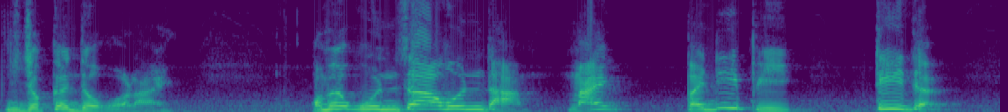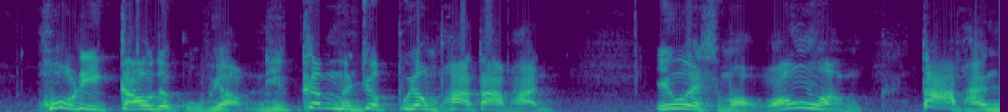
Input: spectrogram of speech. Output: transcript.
你就跟着我来，我们稳扎稳打买本利比低的、获利高的股票，你根本就不用怕大盘，因为什么？往往大盘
